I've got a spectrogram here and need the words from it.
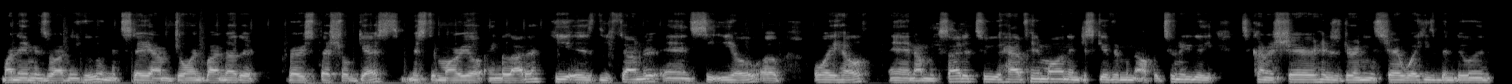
My name is Rodney Hu, and today I'm joined by another very special guest, Mr. Mario Anglada. He is the founder and CEO of Hoy Health, and I'm excited to have him on and just give him an opportunity to kind of share his journey and share what he's been doing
